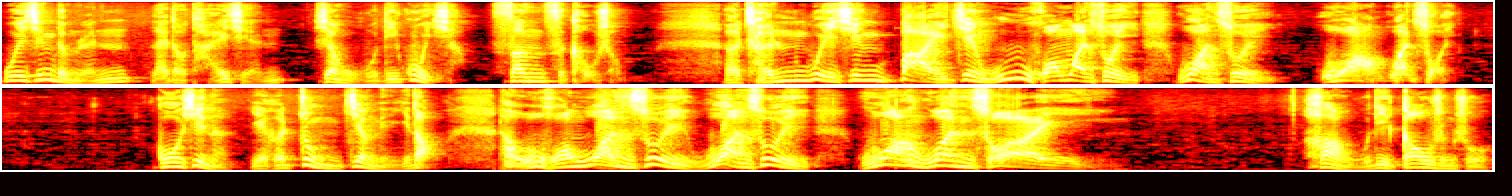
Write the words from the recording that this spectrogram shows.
卫青等人来到台前，向武帝跪下，三次叩首。呃，臣卫青拜见吾皇万岁，万岁，万万岁。郭信呢，也和众将领一道，啊，吾皇万岁，万岁，万万岁。汉武帝高声说：“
